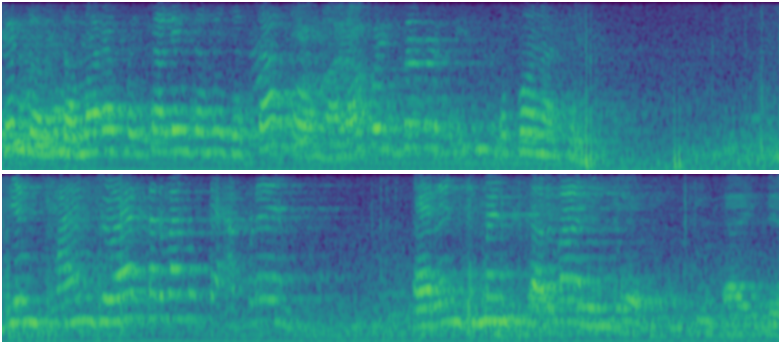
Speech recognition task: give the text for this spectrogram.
કેમ તમે? તમારા પૈસા લઈને તમે જતા એ મારા પૈસા નથી. તો કોના છે? જેમ થાય જોયા કરવાનું કે આપણે એરેન્જમેન્ટ કરવાની. શું થાય તે?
